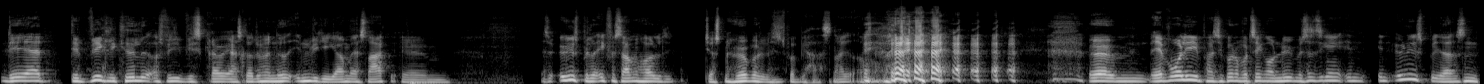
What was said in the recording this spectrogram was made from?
det er, det er virkelig kedeligt, også fordi vi skrev, jeg har skrevet det her ned, inden vi gik i gang med at snakke. Øhm, altså, yndlingsspiller ikke fra samme hold, Justin Herbert, jeg synes bare, vi har snakket om. øhm, jeg bruger lige et par sekunder på at tænke over en ny, men så til gengæld en, en yndlingsspiller, sådan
